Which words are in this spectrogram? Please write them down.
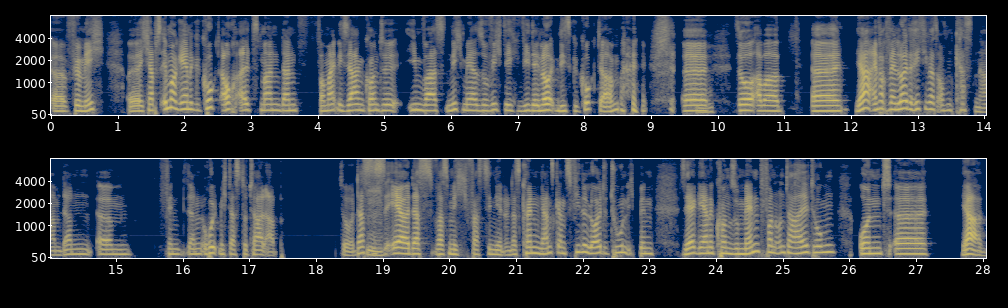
äh, für mich. Äh, ich habe es immer gerne geguckt, auch als man dann vermeintlich sagen konnte, ihm war es nicht mehr so wichtig wie den Leuten, die es geguckt haben. äh, mhm. So, aber äh, ja, einfach wenn Leute richtig was auf dem Kasten haben, dann, ähm, find, dann holt mich das total ab. So, das mhm. ist eher das, was mich fasziniert. Und das können ganz, ganz viele Leute tun. Ich bin sehr gerne Konsument von Unterhaltung und äh, ja,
